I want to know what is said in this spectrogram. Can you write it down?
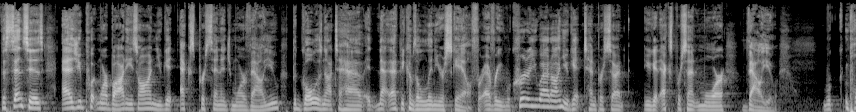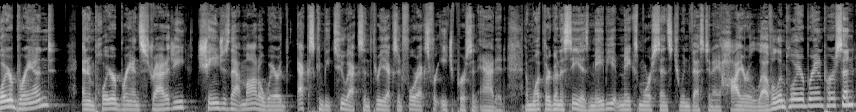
the sense is as you put more bodies on you get x percentage more value. The goal is not to have it that, that becomes a linear scale. For every recruiter you add on you get 10% you get x percent more value. Employer brand an employer brand strategy changes that model where the X can be 2X and 3X and 4X for each person added. And what they're going to see is maybe it makes more sense to invest in a higher level employer brand person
